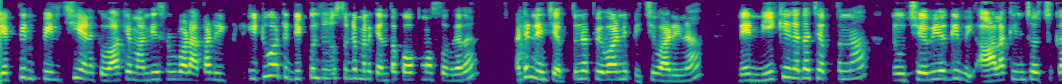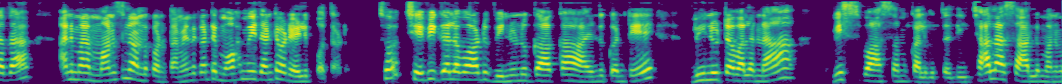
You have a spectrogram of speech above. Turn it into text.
వ్యక్తిని పిలిచి ఆయనకు వాక్యం అందిస్తున్నప్పుడు వాడు అక్కడ ఇటు అటు దిక్కులు చూస్తుంటే మనకి ఎంత కోపం వస్తుంది కదా? అంటే నేను చెప్తున్న పివాడిని పిచ్చివాడినా? నేను నీకే కదా చెప్తున్నా? నువ్వు చెవియొగ్గి ఆలకించవచ్చు కదా? అని మనం మనసులో అనుకుంటాం. ఎందుకంటే మొహం మీద అంటే వాడు వెళ్ళిపోతాడు. సో చెవి గలవాడు వినుగాక ఎందుకంటే వినుట వలన విశ్వాసం కలుగుతుంది. చాలా సార్లు మనం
